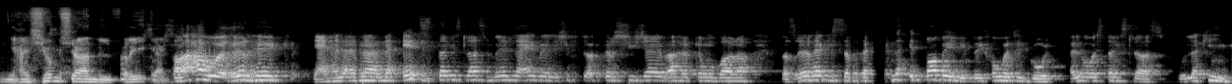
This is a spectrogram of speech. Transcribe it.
يعني شو مشان الفريق يعني؟ صراحة هو غير هيك. يعني هلا أنا نقيت ستانيسلاس من بين اللعيبه اللي شفته أكثر شيء جايب آخر كم مباراة. بس غير هيك لسه بدك تنقي الطابة اللي بده يفوت الجول. هل هو ستانيسلاس ولا كينج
